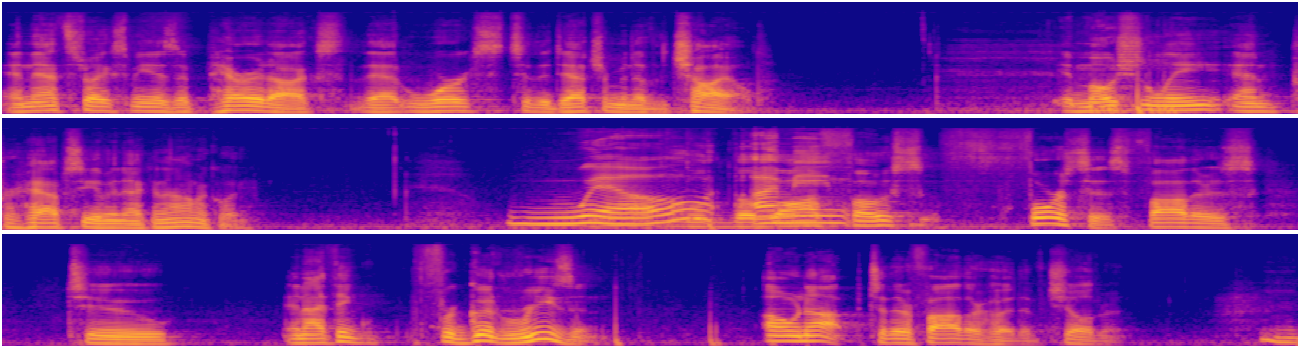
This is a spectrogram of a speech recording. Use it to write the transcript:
And that strikes me as a paradox that works to the detriment of the child, emotionally and perhaps even economically. Well, the, the I law mean, forces fathers to, and I think for good reason, own up to their fatherhood of children, mm-hmm.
